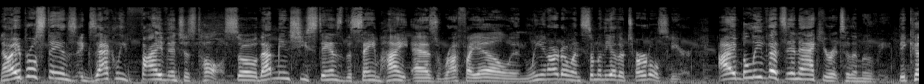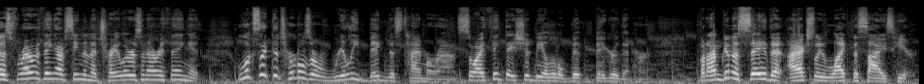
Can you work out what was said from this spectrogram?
Now, April stands exactly 5 inches tall, so that means she stands the same height as Raphael and Leonardo and some of the other turtles here. I believe that's inaccurate to the movie, because from everything I've seen in the trailers and everything, it looks like the turtles are really big this time around, so I think they should be a little bit bigger than her. But I'm gonna say that I actually like the size here.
